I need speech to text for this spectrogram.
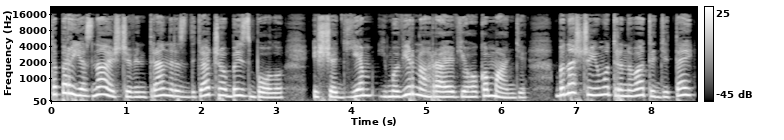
Тепер я знаю, що він тренер з дитячого бейсболу і що Д'єм, ймовірно, грає в його команді, бо нащо йому тренувати дітей,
